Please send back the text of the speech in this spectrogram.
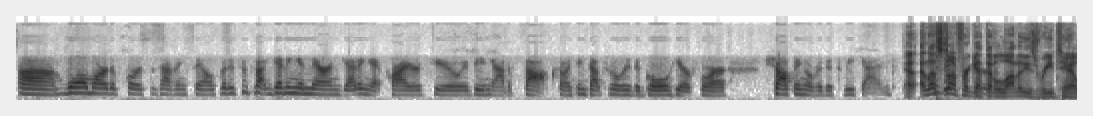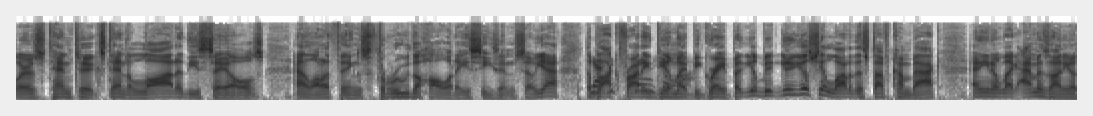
um, Walmart, of course, is having sales. But it's just about getting in there and getting it prior to it being out of stock. So I think that's really the goal here for shopping over this weekend. And let's not forget that a lot of these retailers tend to extend a lot of these sales and a lot of things through the holiday season. So yeah, the Yeah, Black Friday deal might be great, but you'll be you- you'll see a lot of this stuff come back. And you know, like Amazon, you know,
